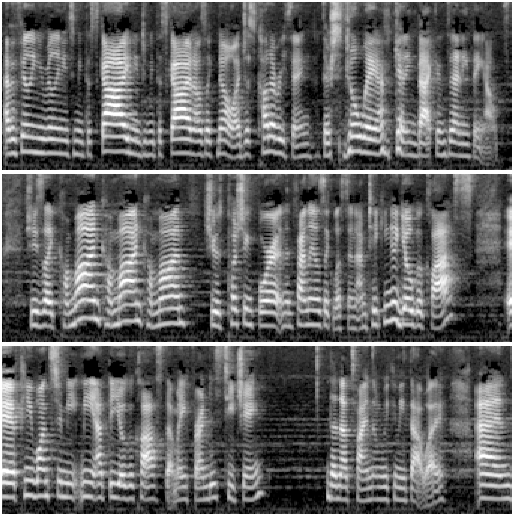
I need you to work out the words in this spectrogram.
I have a feeling you really need to meet this guy. You need to meet this guy. And I was like, no, I just cut everything. There's no way I'm getting back into anything else. She's like, come on, come on, come on. She was pushing for it. And then finally, I was like, listen, I'm taking a yoga class. If he wants to meet me at the yoga class that my friend is teaching, then that's fine. Then we can meet that way. And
